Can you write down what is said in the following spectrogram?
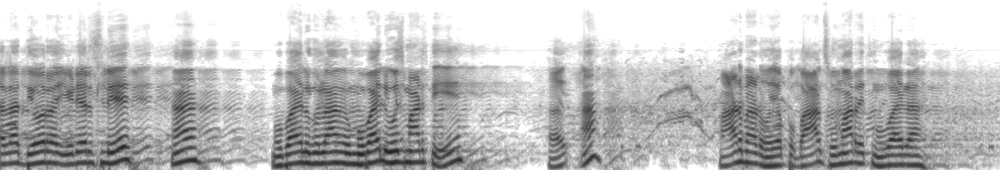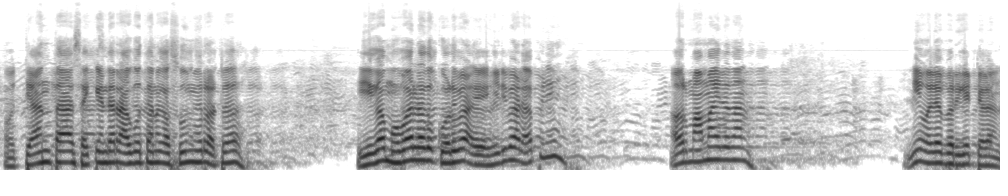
ಎಲ್ಲ ದೇವ್ರ ಈಡೇರಿಸ್ಲಿ, ಹಾ? ಮೊಬೈಲ್ ಗುಲಾ ಮೊಬೈಲ್ ಯೂಸ್ ಮಾಡ್ತಿ. ಹಾ ಮಾಡಬೇಡ ಯಪ್ಪ ಭಾಳ ಸುಮಾರು ಐತಿ ಮೊಬೈಲ ಟೆಂತ ಸೆಕೆಂಡ್ ಇಯರ್ ಆಗೋ ತನಕ ಸುಮ್ಮಿರು ಅಟ ಈಗ ಮೊಬೈಲ್ ಅದು ಕೊಡಬೇಡ ಹಿಡಿಬೇಡ ಅಪ್ಪ ನೀ ಅವ್ರ ಮಾಮ ಇಲ್ಲ ನಾನು. ನೀ ಒಳ್ಳೆ ಬರಿಗೆಟ್ ಹೇಳಣ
